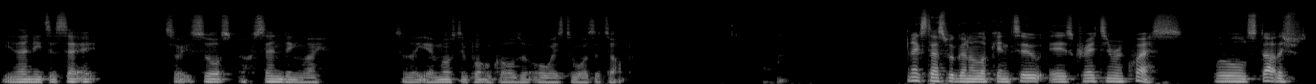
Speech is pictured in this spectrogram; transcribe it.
You then need to set it so it sorts ascendingly so that your most important calls are always towards the top. The next task we're going to look into is creating requests. We'll start this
